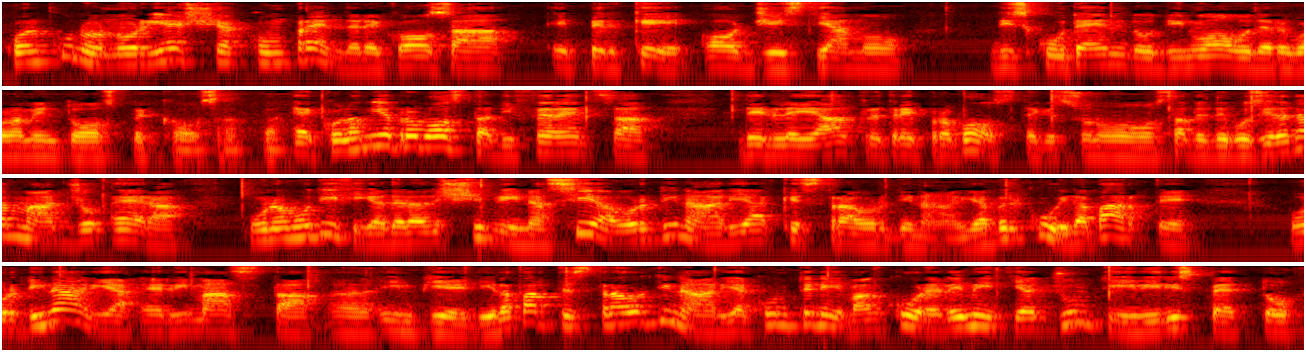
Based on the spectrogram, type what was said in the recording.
qualcuno non riesce a comprendere cosa e perché oggi stiamo discutendo di nuovo del regolamento OSPE e COSAP. Ecco, la mia proposta, a differenza delle altre tre proposte che sono state depositate a maggio, era una modifica della disciplina sia ordinaria che straordinaria, per cui da parte ordinaria è rimasta eh, in piedi, la parte straordinaria conteneva ancora elementi aggiuntivi rispetto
